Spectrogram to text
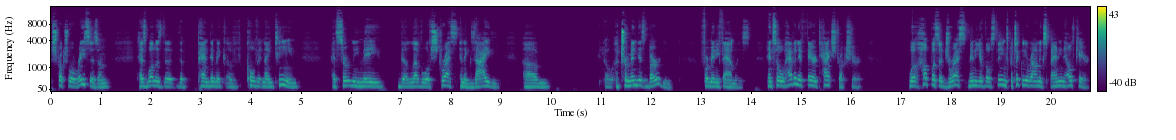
structural racism, as well as the the pandemic of COVID nineteen, has certainly made the level of stress and anxiety, um, you know, a tremendous burden for many families. And so, having a fair tax structure will help us address many of those things, particularly around expanding healthcare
